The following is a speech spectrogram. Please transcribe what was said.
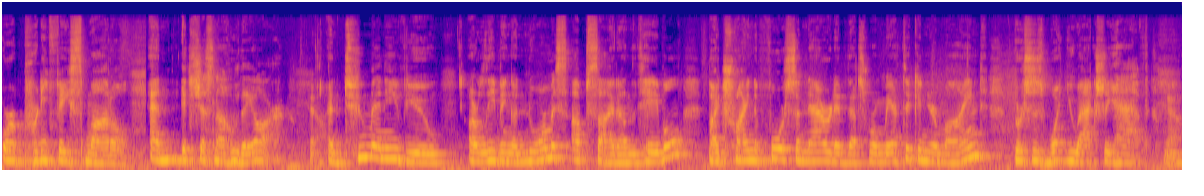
or a pretty face model, and it's just not who they are. Yeah. And too many of you are leaving enormous upside on the table by trying to force a narrative that's romantic in your mind versus what you actually have. Yeah.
